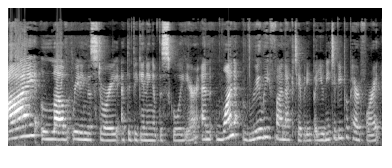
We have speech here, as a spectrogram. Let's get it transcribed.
I love reading the story at the beginning of the school year. And one really fun activity, but you need to be prepared for it,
